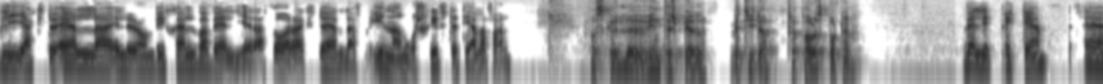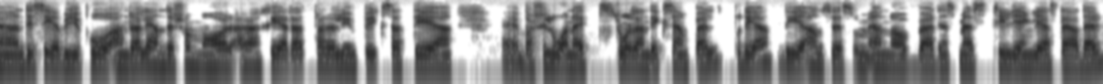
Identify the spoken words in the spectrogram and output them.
bli aktuella eller om vi själva väljer att vara aktuella innan årsskiftet i alla fall. Vad skulle vinterspel betyda för parasporten? Väldigt mycket. Eh, det ser vi ju på andra länder som har arrangerat Paralympics att det eh, Barcelona är ett strålande exempel på det. Det anses som en av världens mest tillgängliga städer.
